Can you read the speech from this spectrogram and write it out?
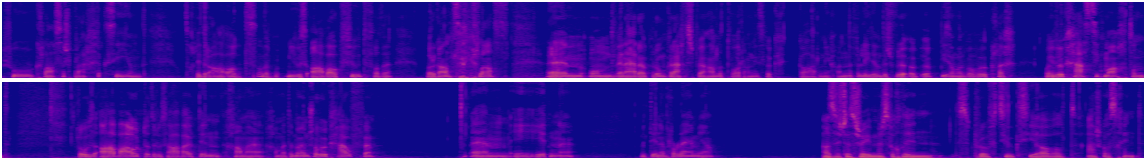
Schulklassensprecher und so ein bisschen der Anwalt, oder mich als Anwalt gefühlt von der, von der ganzen Klasse. Ähm, und wenn er jemand ungerecht ist behandelt worden, habe ich es wirklich gar nicht können verlieren. Und das ist etwas, was wirklich, was mich wirklich hässlich macht. Und ich glaube, als Anwalt oder als Anwältin kann man, kann man den Menschen auch wirklich helfen, ähm, in ihren, mit ihren Problemen, ja. Also ist das schon immer so ein bisschen das Berufsziel gewesen, Anwalt, auch schon als Kind?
